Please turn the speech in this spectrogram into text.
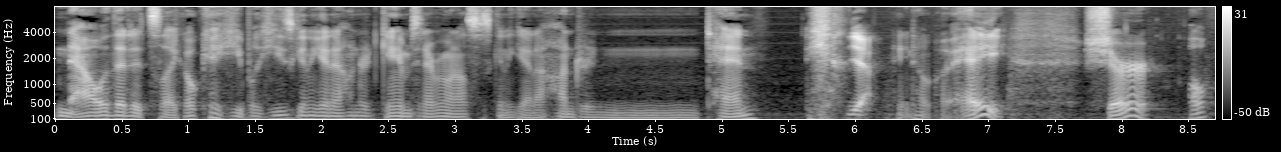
Now that it's like, okay, he well, he's going to get 100 games and everyone else is going to get 110. Yeah, you know, hey, sure. I'll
